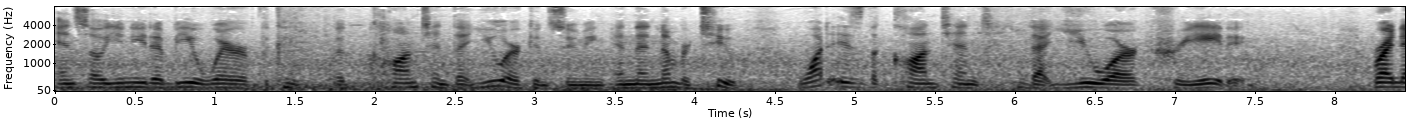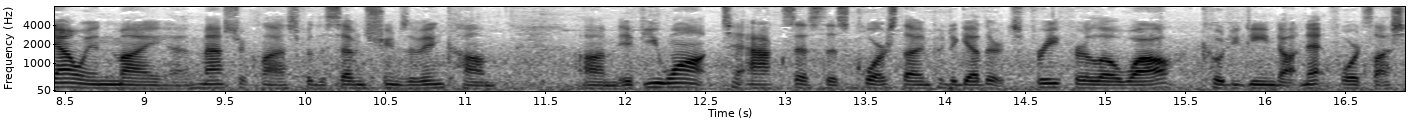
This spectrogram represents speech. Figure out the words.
and so you need to be aware of the, con- the content that you are consuming. And then number two, what is the content that you are creating? Right now in my uh, masterclass for the seven streams of income. Um, if you want to access this course that I put together, it's free for a little while. CodyDean.net forward slash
